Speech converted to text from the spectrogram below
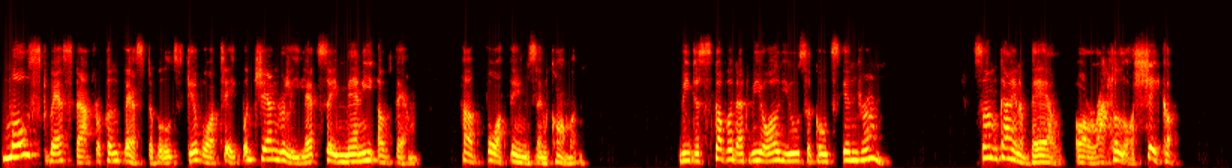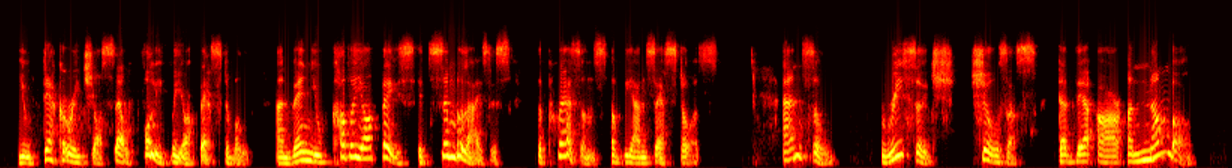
most West African festivals, give or take, but generally, let's say many of them, have four things in common. We discover that we all use a goatskin drum, some kind of bell or rattle or shaker you decorate yourself fully for your festival. And when you cover your face, it symbolizes the presence of the ancestors. And so, research shows us that there are a number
